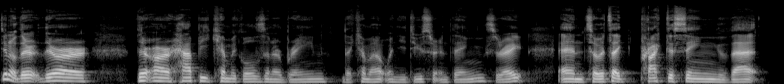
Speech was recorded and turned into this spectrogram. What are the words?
you know there there are there are happy chemicals in our brain that come out when you do certain things, right? And so it's like practicing that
